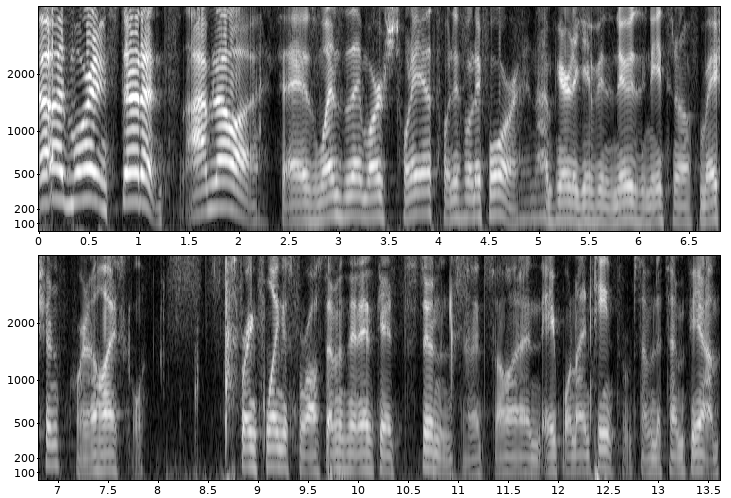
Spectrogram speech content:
Good morning, students. I'm Noah. Today is Wednesday, March 20th, 2024, and I'm here to give you the news you need to know information Cornell High School. Spring Fling is for all 7th and 8th grade students, and it's on April 19th from 7 to 10 p.m.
